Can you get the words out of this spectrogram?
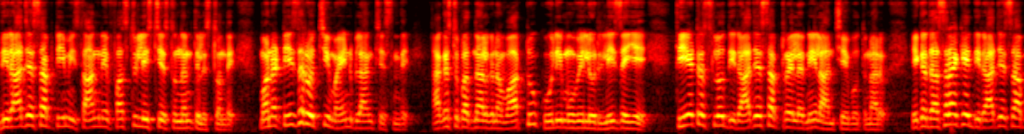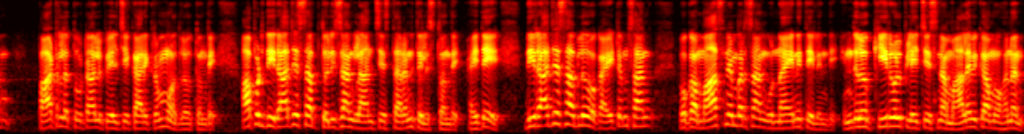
ది రాజాసాబ్ టీం ఈ సాంగ్ని ఫస్ట్ రిలీజ్ చేస్తుందని తెలుస్తుంది. మొన్న టీజర్ వచ్చి మైండ్ బ్లాంక్ చేసింది. ఆగస్టు పద్నాలుగున వార్ టూ కూలీ మూవీలు రిలీజ్ అయ్యే థియేటర్స్లో ది రాజాసాబ్ ట్రైలర్ని లాంచ్ చేయబోతున్నారు. ఇక దసరాకే ది రాజాసాబ్ పాటల తూటాలు పేల్చే కార్యక్రమం మొదలవుతుంది. అప్పుడు ది రాజ్యసభ తొలి సాంగ్ లాంచ్ చేస్తారని తెలుస్తుంది. అయితే ది రాజ్యసభలో ఒక ఐటమ్ సాంగ్ ఒక మాస్ నెంబర్ సాంగ్ ఉన్నాయని తేలింది. ఇందులో కీ రోల్ ప్లే చేసిన Malavika Mohanan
